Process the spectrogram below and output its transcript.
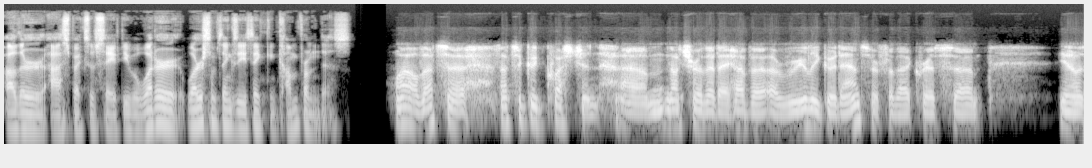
other aspects of safety. But what are what are some things that you think can come from this? Well, that's a that's a good question. Um, not sure that I have a, a, really good answer for that, Chris. Um, you know,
